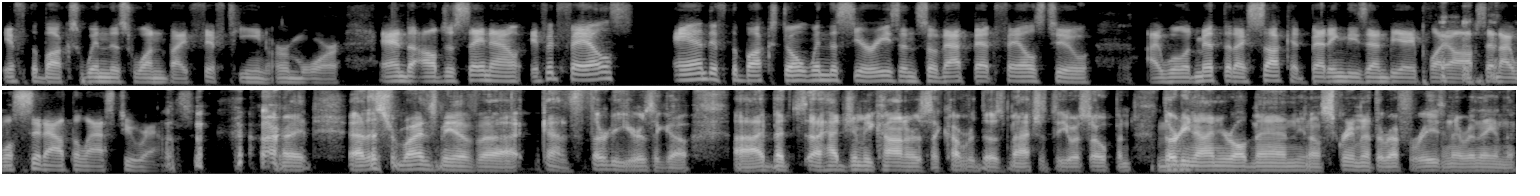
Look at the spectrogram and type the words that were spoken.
if the Bucks win this one by 15 or more. And I'll just say now, if it fails, and if the Bucks don't win the series and so that bet fails too, I will admit that I suck at betting these NBA playoffs, and I will sit out the last two rounds. All right. Uh, this reminds me of uh, God. It's 30 years ago. Uh, I bet I had Jimmy Connors. I covered those matches at the U.S. Open. 39 mm-hmm. year old man, you know, screaming at the referees and everything, and the,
